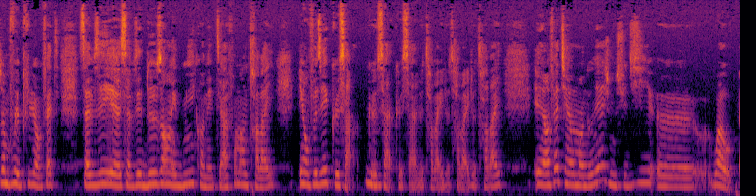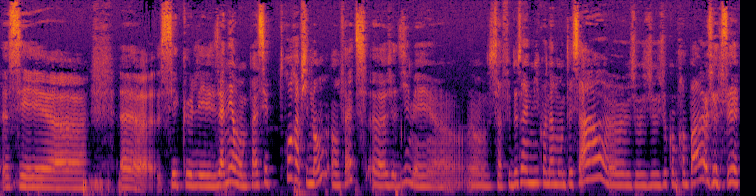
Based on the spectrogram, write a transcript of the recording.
J'en pouvais plus en fait. Ça faisait, ça faisait deux ans et demi qu'on était à fond dans le travail et on faisait que ça, que mm. ça, que ça, le travail, le travail, le travail. Et en fait, il y a un moment donné, je me suis dit, euh, waouh, c'est euh, euh, c'est que les années ont passé trop rapidement. En fait, euh, j'ai dit mais euh, ça fait deux ans et demi qu'on a monté ça, euh, je, je, je comprends pas. C'est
